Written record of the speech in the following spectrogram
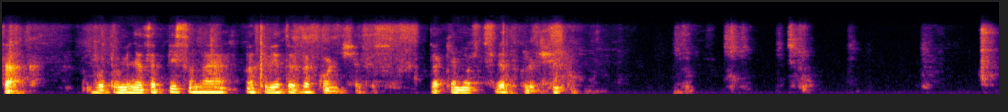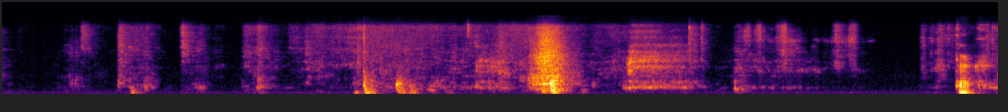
Так, вот у меня записано, ответы закончились. Так, я, может, свет включу. Так.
